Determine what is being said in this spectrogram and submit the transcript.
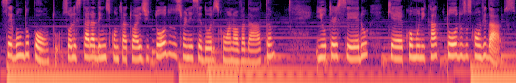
Segundo ponto, solicitar adendos contratuais de todos os fornecedores com a nova data. E o terceiro, que é comunicar todos os convidados.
